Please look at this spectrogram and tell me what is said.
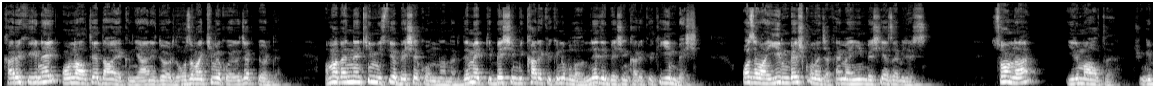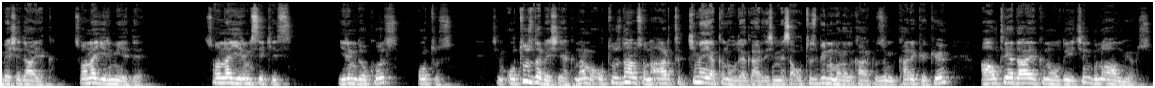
Karekökü ne? 16'ya daha yakın yani 4'e. O zaman kime koyulacak? 4'e. Ama benden kim istiyor? 5'e konulanları. Demek ki 5'in bir karekökünü bulalım. Nedir 5'in karekökü? 25. O zaman 25 konacak. Hemen 25'i yazabilirsin. Sonra 26. Çünkü 5'e daha yakın. Sonra 27. Sonra 28. 29. 30. Şimdi 30 da 5'e yakın ama 30'dan sonra artık kime yakın oluyor kardeşim? Mesela 31 numaralı karpuzun karekökü 6'ya daha yakın olduğu için bunu almıyoruz.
